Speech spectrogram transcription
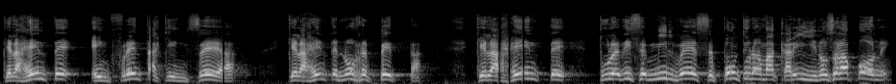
que la gente enfrenta a quien sea, que la gente no respeta, que la gente, tú le dices mil veces, ponte una mascarilla y no se la pone.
